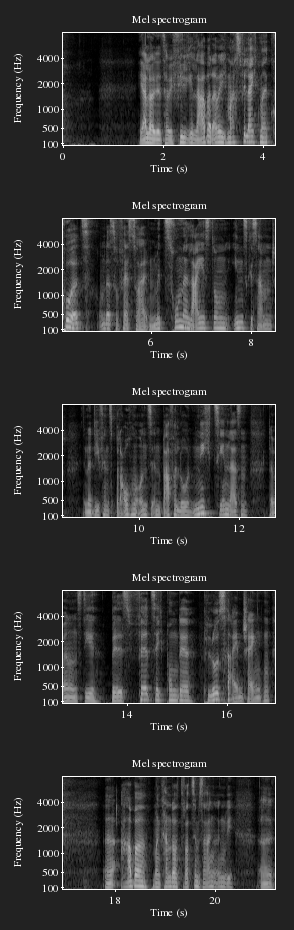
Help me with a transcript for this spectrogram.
Ja, Leute, jetzt habe ich viel gelabert, aber ich mache es vielleicht mal kurz, um das so festzuhalten. Mit so einer Leistung insgesamt in der Defense brauchen wir uns in Buffalo nicht ziehen lassen. Da werden uns die Bills 40 Punkte plus einschenken. Äh, aber man kann doch trotzdem sagen, irgendwie, äh,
